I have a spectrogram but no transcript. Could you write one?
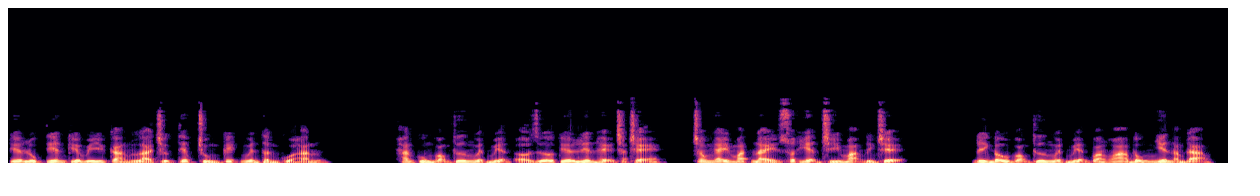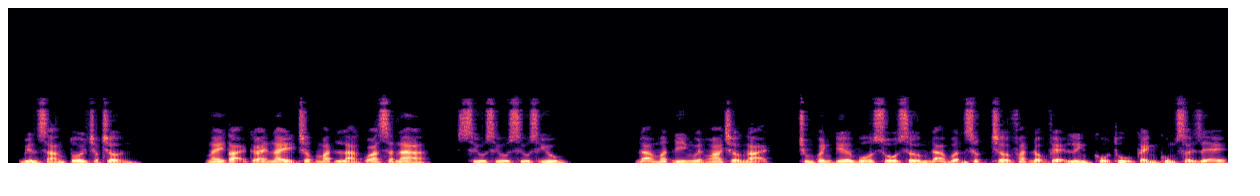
kia lục tiên kiếm ý càng là trực tiếp trùng kích nguyên thần của hắn hắn cùng vọng thương nguyện miệng ở giữa kia liên hệ chặt chẽ, trong nháy mắt này xuất hiện trí mạng đình trệ. Đỉnh đầu vọng thương nguyện miệng quang hoa bỗng nhiên ảm đạm, biến sáng tối chập trờn ngay tại cái này trước mắt là qua sát na, siêu siêu siêu siêu. Đã mất đi nguyện hoa trở ngại, chung quanh kia vô số sớm đã vận sức chờ phát động vệ linh cổ thụ cảnh cùng sợi dễ,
